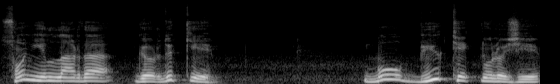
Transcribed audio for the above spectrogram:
son yıllarda gördük ki bu büyük teknoloji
